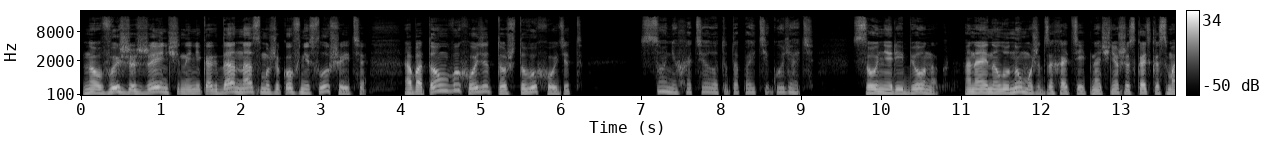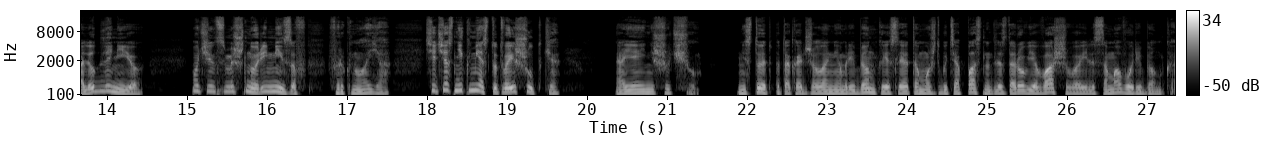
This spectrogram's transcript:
Но вы же, женщины, никогда нас, мужиков, не слушаете, а потом выходит то, что выходит. Соня хотела туда пойти гулять. Соня ребенок. Она и на Луну может захотеть. Начнешь искать космолет для нее. Очень смешно, Ремизов, фыркнула я. Сейчас не к месту твои шутки. А я и не шучу. Не стоит потакать желанием ребенка, если это может быть опасно для здоровья вашего или самого ребенка.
